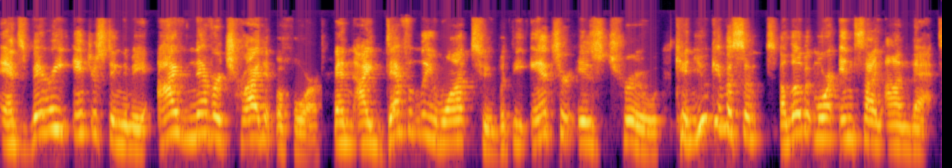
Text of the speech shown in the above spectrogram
It's very interesting to me. I've never tried it before, and I definitely want to, but the answer is true. Can you give us some a little bit more insight on that?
